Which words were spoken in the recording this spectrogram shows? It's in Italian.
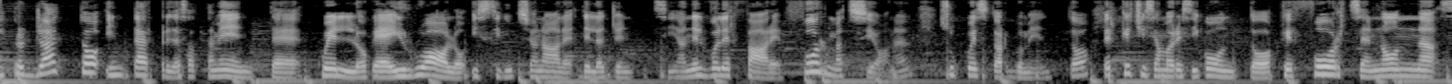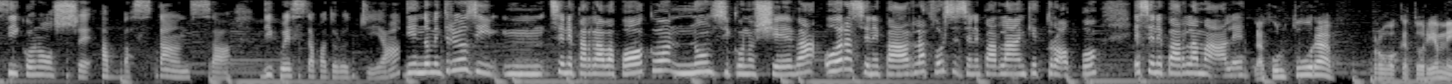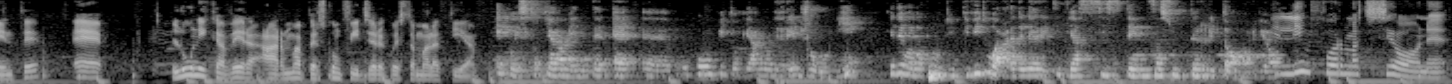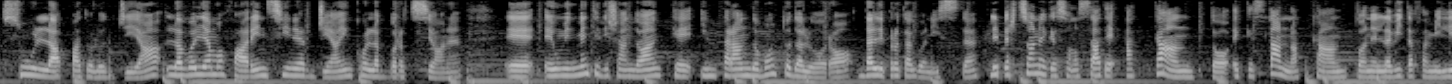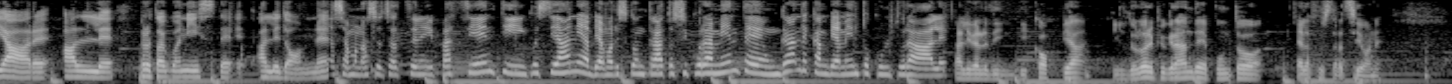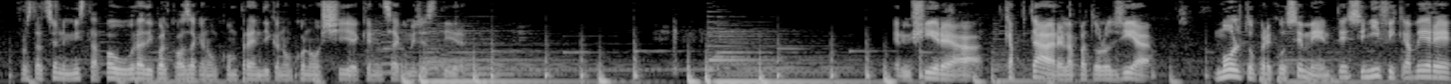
Il progetto interpreta esattamente quello che è il ruolo istituzionale dell'agenzia nel voler fare formazione su questo argomento perché ci siamo resi conto che forse non si conosce abbastanza di questa patologia. Di endometriosi mh, mm, se ne parlava poco, non si conosceva, ora se ne parla, forse se ne parla anche troppo e se ne parla male. La cultura provocatoriamente è l'unica vera arma per sconfiggere questa malattia. E questo chiaramente è eh, un compito che hanno le regioni che devono appunto individuare delle reti di assistenza sul territorio. L'informazione sulla patologia la vogliamo fare in sinergia, in collaborazione e, e, umilmente dicendo anche imparando molto da loro, dalle protagoniste, le persone che sono state accanto e che stanno accanto nella vita familiare alle protagoniste, alle donne. Siamo un'associazione di pazienti, in questi anni abbiamo riscontrato sicuramente un grande cambiamento culturale. A livello di, di coppia il dolore più grande appunto è la frustrazione frustrazione mista a paura di qualcosa che non comprendi, che non conosci e che non sai come gestire. Riuscire a captare la patologia molto precocemente significa avere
